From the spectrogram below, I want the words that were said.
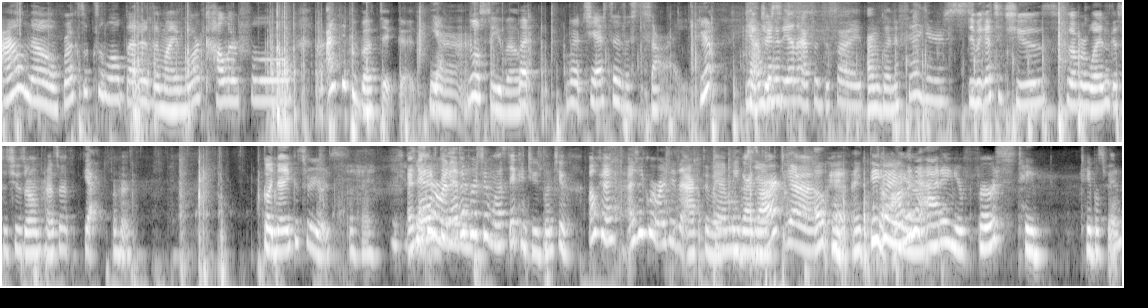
I don't know. Brooks looks a little better than mine, more colorful. But I think we both did good. Yeah. We'll see though. But but she has to decide. yep. Yeah, I'm Teacher gonna, Sienna has to decide. I'm gonna feel yours. Do we get to choose? Whoever wins gets to choose their own present. Yeah. Okay. Good. Now you can stir yours. Okay. I think And we're if the other To, person wants, they can choose one too. okay. I think we're ready to activate. Yeah, You guys are? Yeah. Okay, I think So I I'm gonna add in your first ta- tablespoon.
